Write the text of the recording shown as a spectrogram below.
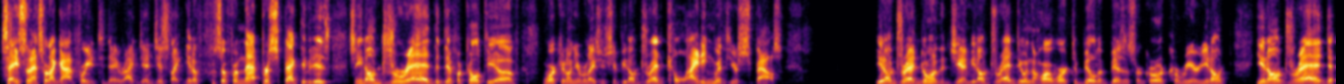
Say, so that's what I got for you today, right? Just like, you know, so from that perspective, it is so you don't dread the difficulty of working on your relationship. You don't dread colliding with your spouse. You don't dread going to the gym. You don't dread doing the hard work to build a business or grow a career. You don't you don't dread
